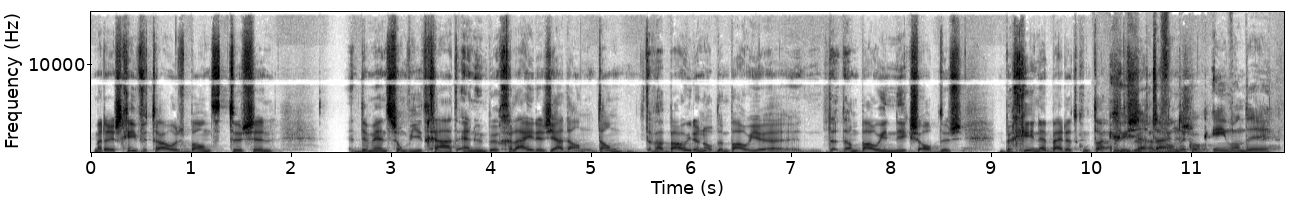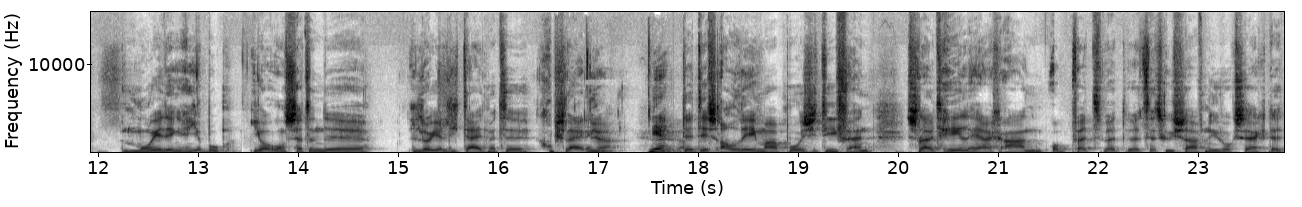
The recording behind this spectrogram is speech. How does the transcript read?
Maar er is geen vertrouwensband tussen de mensen om wie het gaat en hun begeleiders. Ja, dan, dan wat bouw je dan op? Dan bouw je, dan bouw je niks op. Dus beginnen bij dat contact met Guus, die dat vond ik ook een van de mooie dingen in je boek. Jouw ontzettende loyaliteit met de groepsleiding. Ja. Ja. Dit is alleen maar positief en sluit heel erg aan op wat, wat, wat, wat Gustav nu ook zegt. Dat,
